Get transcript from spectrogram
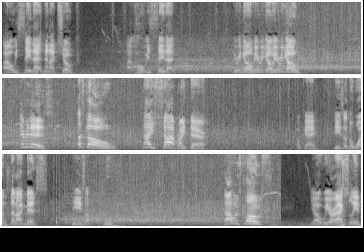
I always say that and then I choke. I always say that. Here we go, here we go, here we go. There it is. Let's go. Nice shot right there. Okay, these are the ones that I miss. These are... Whew. That was close. Yo, we are actually in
